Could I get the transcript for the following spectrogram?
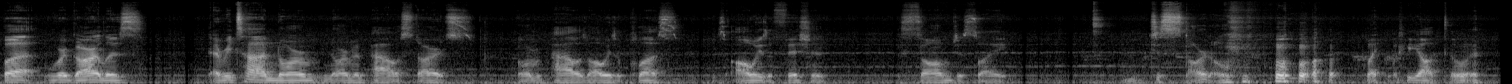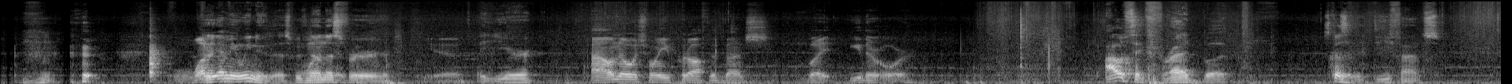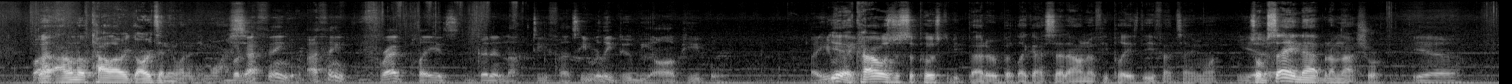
But regardless, every time Norm Norman Powell starts, Norman Powell is always a plus. He's always efficient. So I'm just like, just start him. like, what are y'all doing? One of Yeah, I mean, we knew this. We've known this for yeah. a year. I don't know which one you put off the bench, but either or. I would say Fred, but it's because of the defense. But I don't know if Kyle Lowry guards anyone anymore. But so- I think I think Fred plays good enough defense. He really do be on people. Like, yeah, really- Kyle was just supposed to be better, but like I said, I don't know if he plays defense anymore. So I'm saying that, but I'm not sure. Yeah,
